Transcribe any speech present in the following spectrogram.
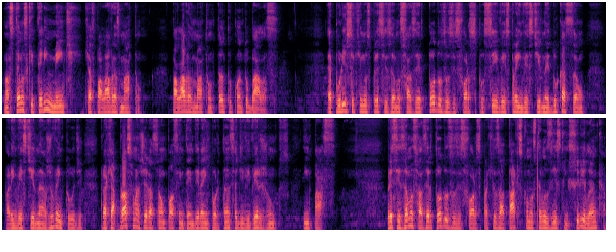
Nós temos que ter em mente que as palavras matam Palavras matam tanto quanto balas. É por isso que nos precisamos fazer todos os esforços possíveis para investir na educação, para investir na juventude, para que a próxima geração possa entender a importância de viver juntos, em paz. Precisamos fazer todos os esforços para que os ataques, como os temos visto em Sri Lanka,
